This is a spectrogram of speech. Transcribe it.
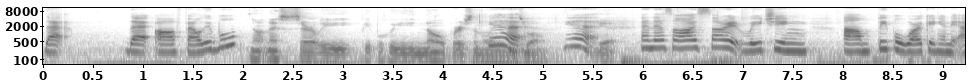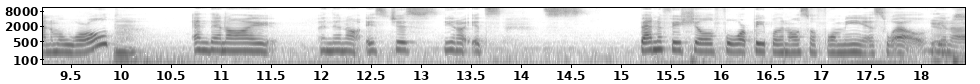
that that are valuable Not necessarily people who you know personally yeah as well. yeah Yeah. and then so i started reaching um, people working in the animal world Mm. and then i and then I, it's just you know it's s- beneficial for people and also for me as well you know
